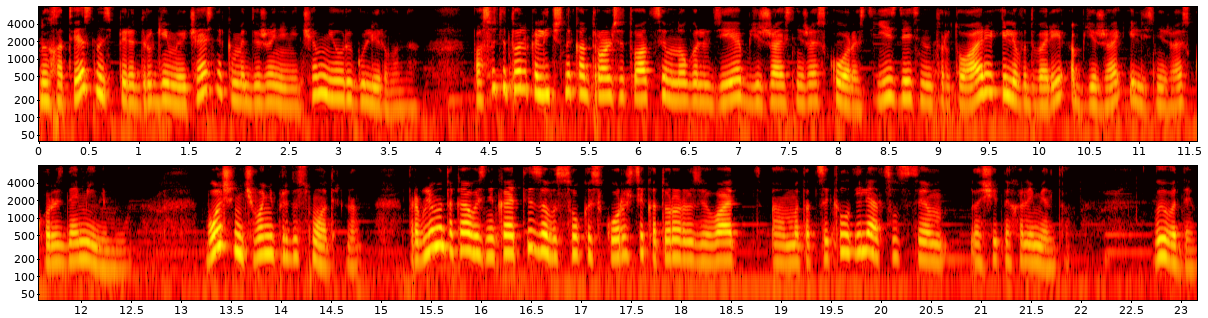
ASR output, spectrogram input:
но их ответственность перед другими участниками движения ничем не урегулирована. По сути, только личный контроль ситуации много людей, объезжая, снижая скорость. Есть дети на тротуаре или во дворе, объезжай или снижай скорость до минимума. Больше ничего не предусмотрено. Проблема такая возникает из-за высокой скорости, которую развивает э, мотоцикл или отсутствием защитных элементов. Выводы.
